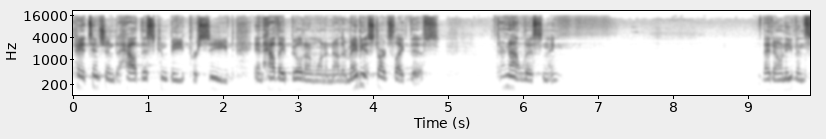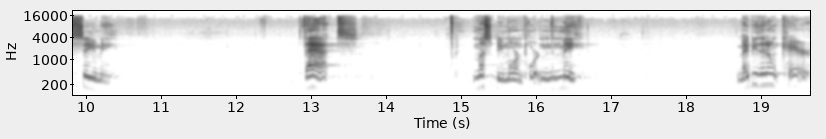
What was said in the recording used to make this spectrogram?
pay attention to how this can be perceived and how they build on one another. Maybe it starts like this they're not listening, they don't even see me. That must be more important than me. Maybe they don't care.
